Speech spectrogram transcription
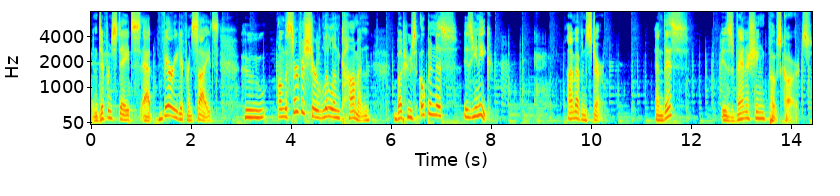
in different states at very different sites who, on the surface, share little in common, but whose openness is unique. I'm Evan Stern, and this is Vanishing Postcards.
